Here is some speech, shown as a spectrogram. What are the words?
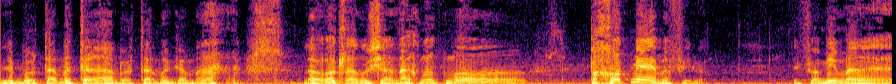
זה באותה מטרה, באותה מגמה, להראות לנו שאנחנו כמו פחות מהם אפילו. לפעמים אה,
